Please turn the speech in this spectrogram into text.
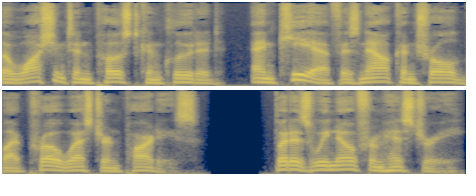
the Washington Post concluded, and Kiev is now controlled by pro Western parties. But as we know from history,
